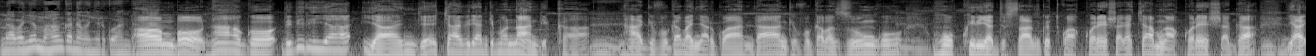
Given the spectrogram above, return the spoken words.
Ni abanyamahanga ni abanyarwanda. Ambo ntago bibiriya yanjye cyangwa biriya ndimo nandika. Ntago ivuga abanyarwanda ngo ivuga abazungu nk'uko iriya dusanzwe twakoreshaga cyangwa mwakoreshaga Ya-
